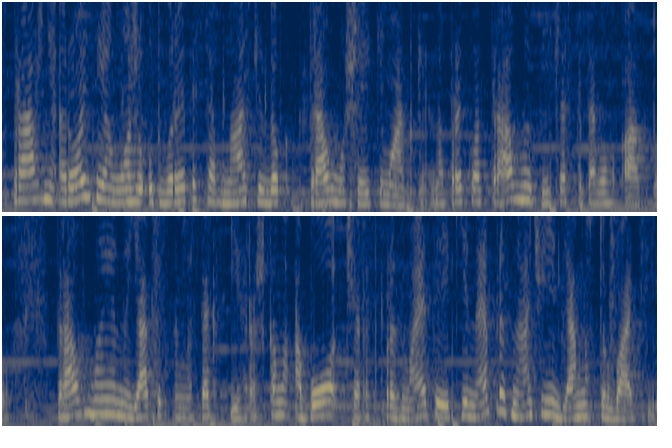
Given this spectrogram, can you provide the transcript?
Справжня ерозія може утворитися внаслідок травми шийки матки, наприклад, травми після статевого акту, травми неякісними секс-іграшками або через предмети, які не призначені для мастурбації,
